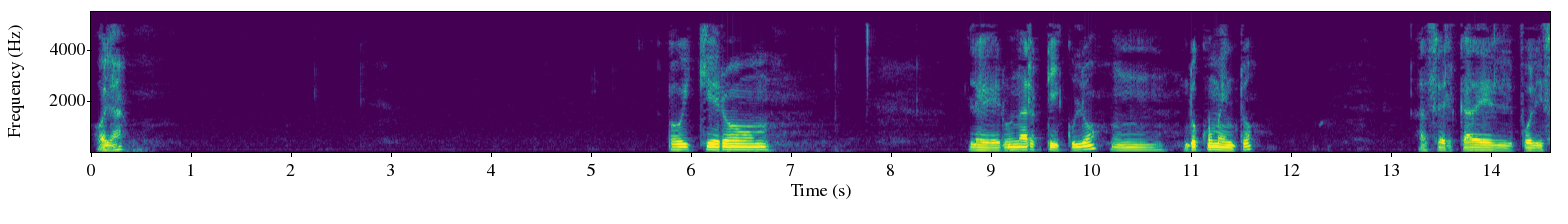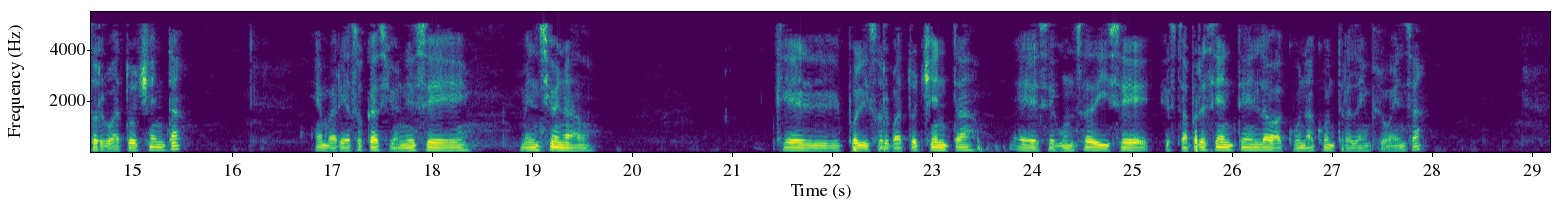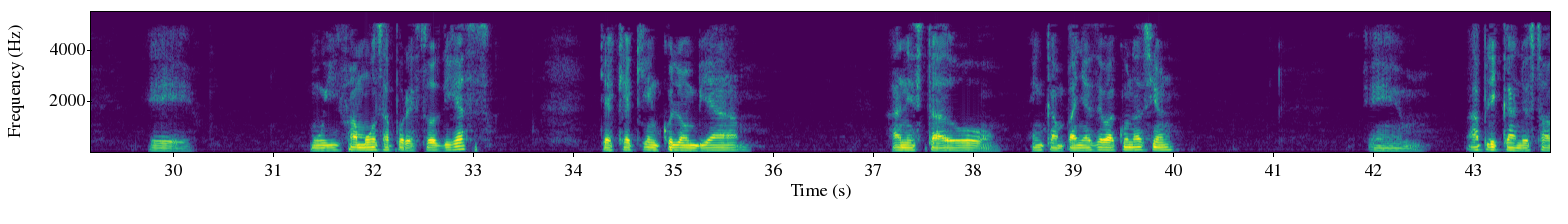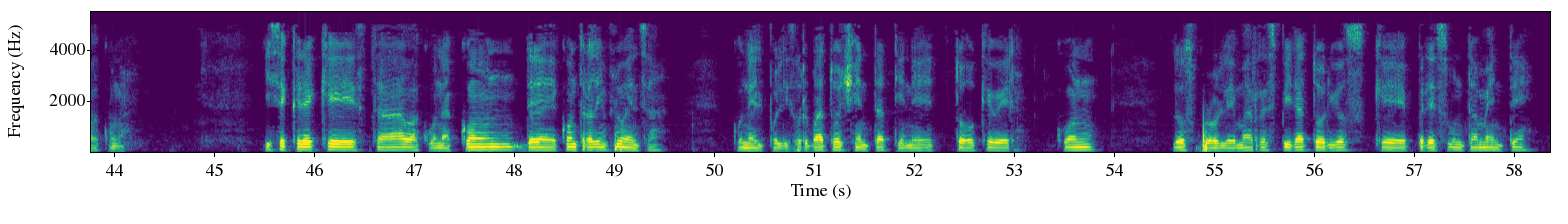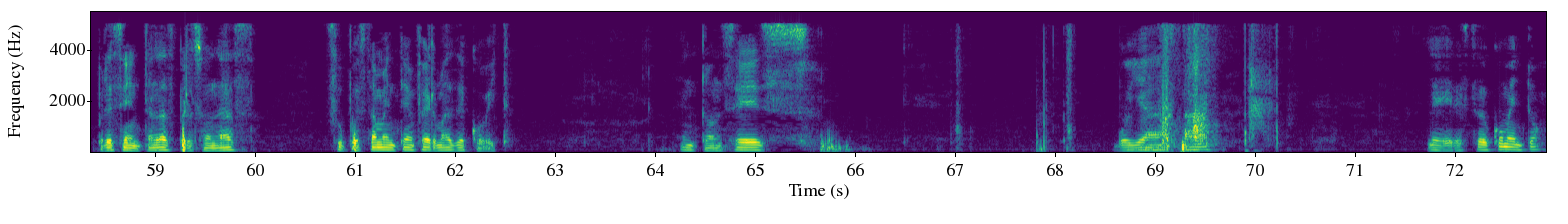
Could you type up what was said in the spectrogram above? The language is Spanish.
Hola. Hoy quiero leer un artículo, un documento acerca del polisorbato 80. En varias ocasiones he mencionado que el polisorbato 80, eh, según se dice, está presente en la vacuna contra la influenza, eh, muy famosa por estos días, ya que aquí en Colombia han estado en campañas de vacunación eh, aplicando esta vacuna. Y se cree que esta vacuna con, de, contra la influenza con el polisorbato 80 tiene todo que ver con los problemas respiratorios que presuntamente presentan las personas supuestamente enfermas de COVID. Entonces, voy a, leer este documento.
